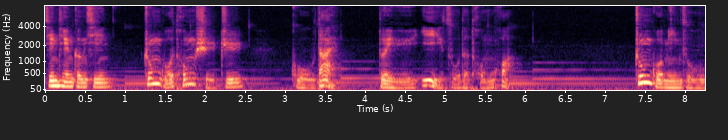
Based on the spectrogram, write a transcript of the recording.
今天更新《中国通史之古代对于异族的同化》。中国民族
